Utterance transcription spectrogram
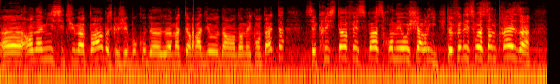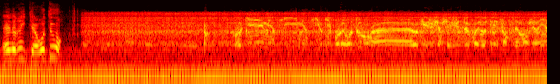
euh, en ami si tu m'as pas, parce que j'ai beaucoup d'amateurs radio dans, dans mes contacts. C'est Christophe Espace Roméo Charlie. Je te fais les 73, Elric, retour. Ok, merci, merci, ok pour le retour. Euh, ok, je cherchais juste de quoi noter, forcément j'ai rien.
